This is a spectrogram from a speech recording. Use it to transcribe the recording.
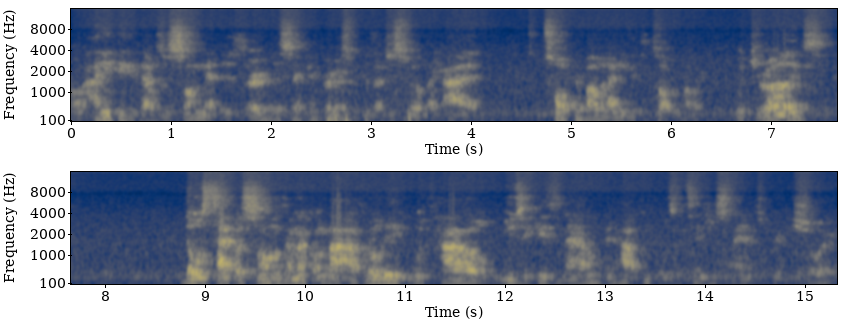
Um, I didn't think that, that was a song that deserved a second verse because I just felt like I talked about what I needed to talk about. With drugs, those type of songs, I'm not gonna lie, I wrote it with how music is now and how people's attention span is pretty short.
